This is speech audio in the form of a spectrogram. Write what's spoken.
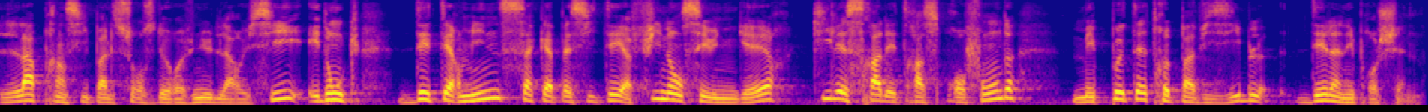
la principale source de revenus de la Russie, et donc détermine sa capacité à financer une guerre qui laissera des traces profondes mais peut-être pas visible dès l'année prochaine.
